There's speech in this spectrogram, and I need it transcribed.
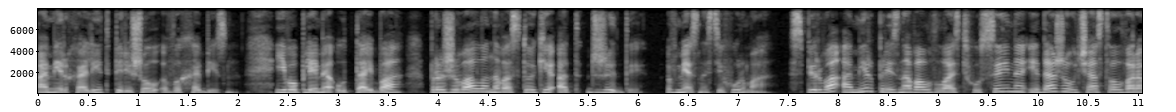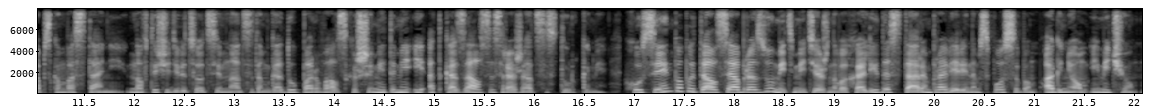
Амир Халид перешел в ваххабизм. Его племя Утайба проживало на востоке от Джидды, в местности Хурма. Сперва Амир признавал власть Хусейна и даже участвовал в арабском восстании, но в 1917 году порвал с хашемитами и отказался сражаться с турками. Хусейн попытался образумить мятежного Халида старым проверенным способом – огнем и мечом.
